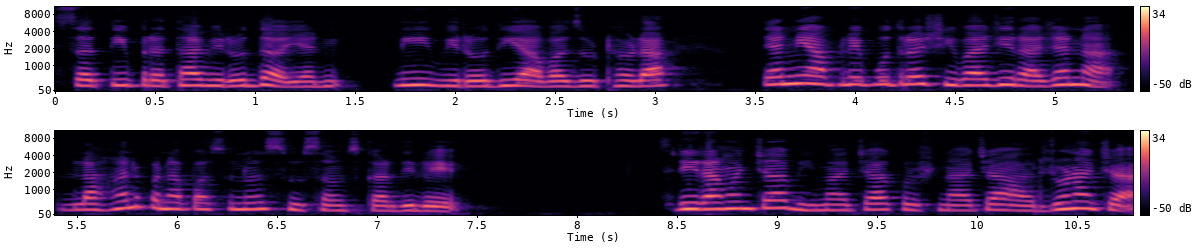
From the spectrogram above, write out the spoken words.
सती प्रथा विरुद्ध यांनी विरोधी आवाज उठवला. त्यांनी आपले पुत्र शिवाजी राजांना लहानपणापासूनच सुसंस्कार दिले. श्रीरामांच्या भीमाच्या कृष्णाच्या अर्जुनाच्या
